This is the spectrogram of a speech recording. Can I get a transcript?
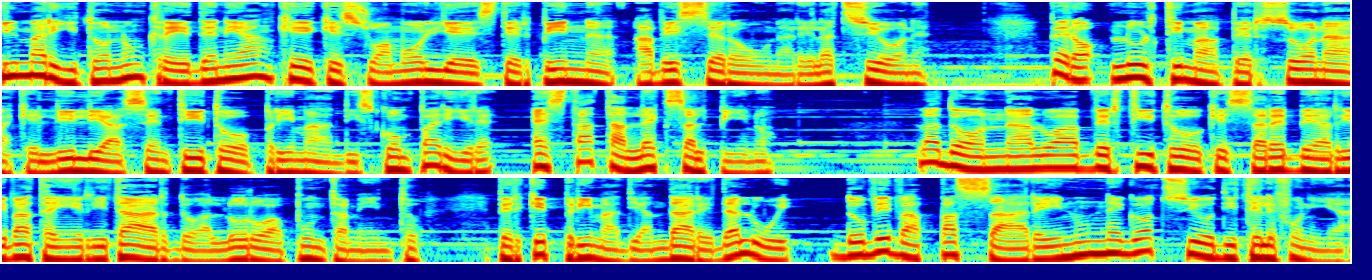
Il marito non crede neanche che sua moglie e Sterpin avessero una relazione. Però l'ultima persona che Lily ha sentito prima di scomparire è stata l'ex alpino. La donna lo ha avvertito che sarebbe arrivata in ritardo al loro appuntamento perché prima di andare da lui doveva passare in un negozio di telefonia.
